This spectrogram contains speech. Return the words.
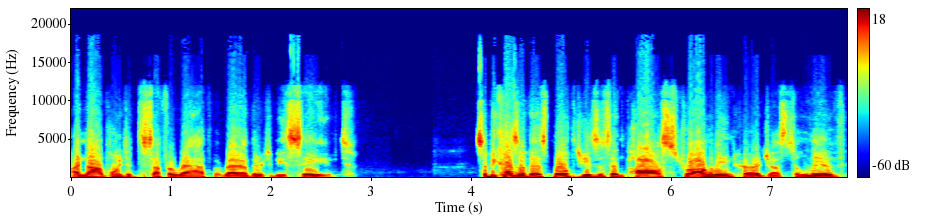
are not appointed to suffer wrath, but rather to be saved. So, because of this, both Jesus and Paul strongly encourage us to live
